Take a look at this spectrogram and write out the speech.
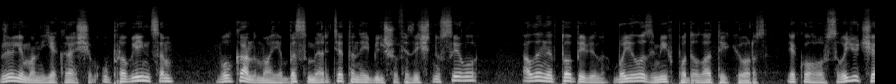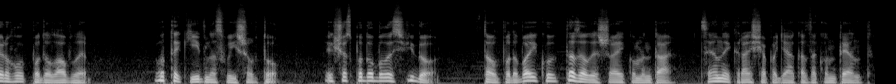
Жиліман є кращим управлінцем, Вулкан має безсмертя та найбільшу фізичну силу, але не в топі він, бо його зміг подолати Кьорс, якого в свою чергу подолав Леб. Отакий в нас вийшов топ. Якщо сподобалось відео, став вподобайку та залишай коментар. Це найкраща подяка за контент.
